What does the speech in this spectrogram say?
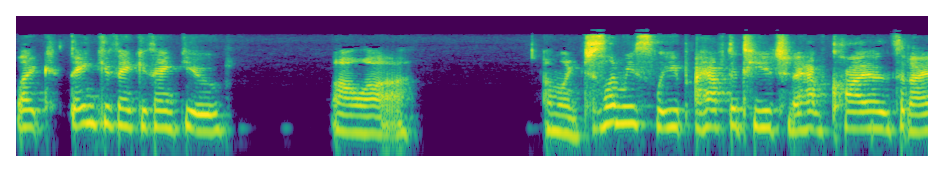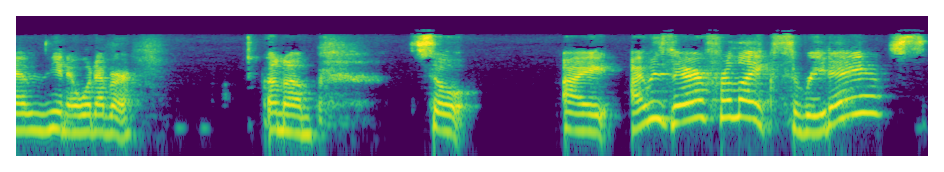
Like, thank you, thank you, thank you. I'll, uh, I'm like, just let me sleep. I have to teach and I have clients and I have, you know, whatever. And, um, so I, I was there for like three days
